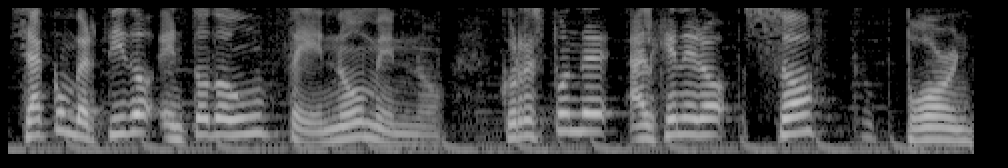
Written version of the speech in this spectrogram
Se ha convertido en todo un fenómeno. Corresponde al género soft porn.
